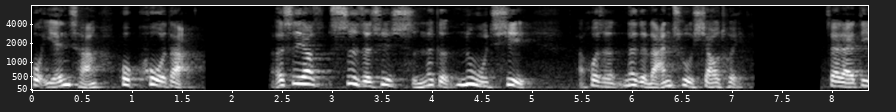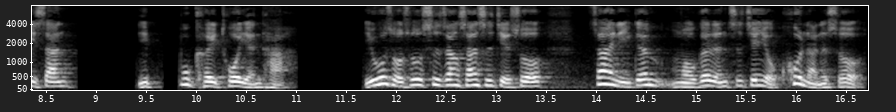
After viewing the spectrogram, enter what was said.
或延长或扩大，而是要试着去使那个怒气啊或者那个难处消退。再来第三，你不可以拖延他。以我所说四章三十节说，在你跟某个人之间有困难的时候，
